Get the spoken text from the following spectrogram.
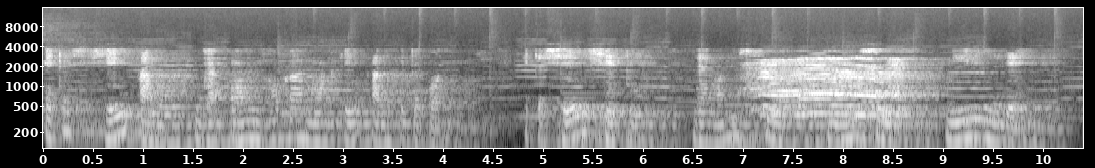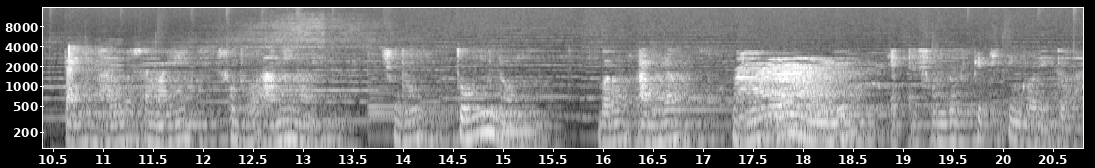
এটা সেই আলো যা অন্ধকার মনকে আলোকিত করে। এটা সেই সেতু তুমি নয় বরং আমরা মিলে একটা সুন্দর পৃথিবী গড়ে তোলা।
